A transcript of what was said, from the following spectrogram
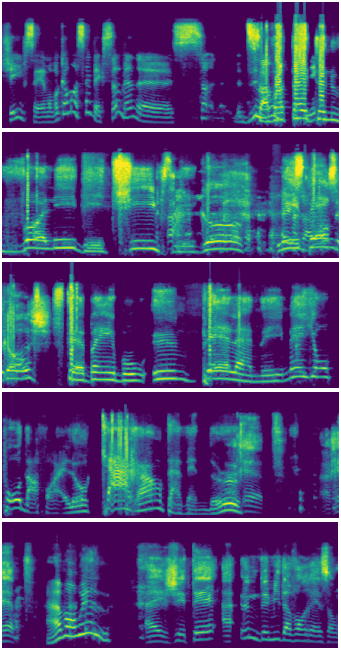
Chiefs, euh, on va commencer avec ça, man. Euh, ça- dimanche, Ça va être une volée des Chiefs, les gars. Les Ça Bengals, c'était bien beau. Une belle année, mais ils n'ont pas d'affaires, là. 40 à 22. Arrête. Arrête. Hein, mon Will? Hey, J'étais à une demi d'avoir raison.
